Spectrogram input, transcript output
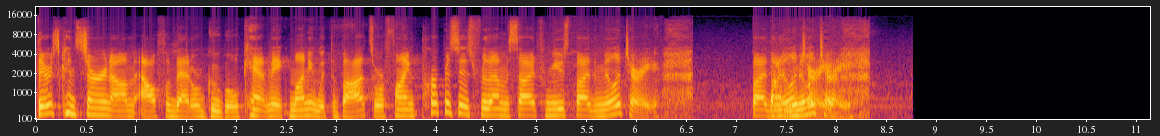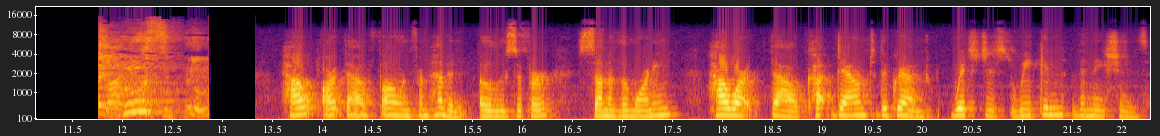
There's concern um, Alphabet or Google can't make money with the bots or find purposes for them aside from use by the military. By the, By military. military. How art thou fallen from heaven, O Lucifer, son of the morning? How art thou cut down to the ground, which didst weaken the nations?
